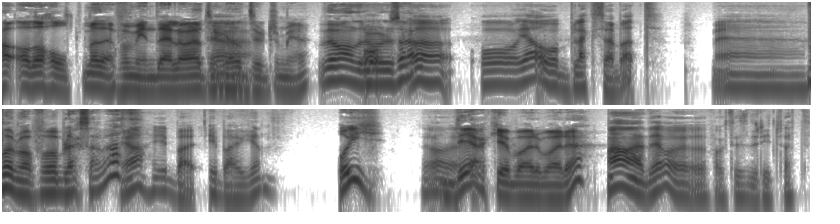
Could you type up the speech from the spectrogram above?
hadde holdt med det for min del, og jeg tror ikke jeg Ja. hadde turt så mye. Hvem andre var det du sa? Og, og, ja, og Black Sabbath. Med, Varma på Black Sabbath? ja, i, Ber i Bergen. Oi, Det det er ikke bare bare, Nei, nei, det var jo faktisk dritfett.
